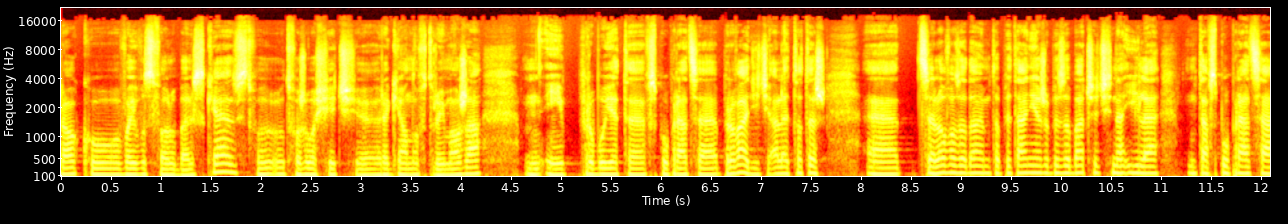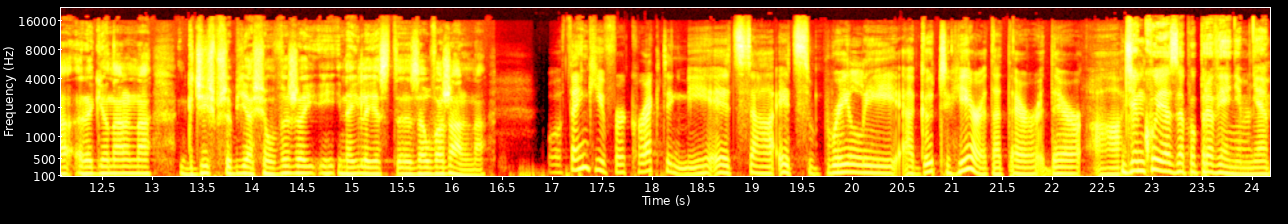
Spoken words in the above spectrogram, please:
roku województwo lubelskie. Utworzyło sieć e, regionów Trójmorza m, i próbuje tę współpracę prowadzić, ale to też e, celowo zadałem to pytanie, żeby zobaczyć na ile ta współpraca regionalna gdzieś przebija się wyżej i, i na ile jest e, zauważalna. Well, thank you for correcting me. It's uh, it's really uh, good to hear that there there uh, Dziękuję za poprawienie mnie.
